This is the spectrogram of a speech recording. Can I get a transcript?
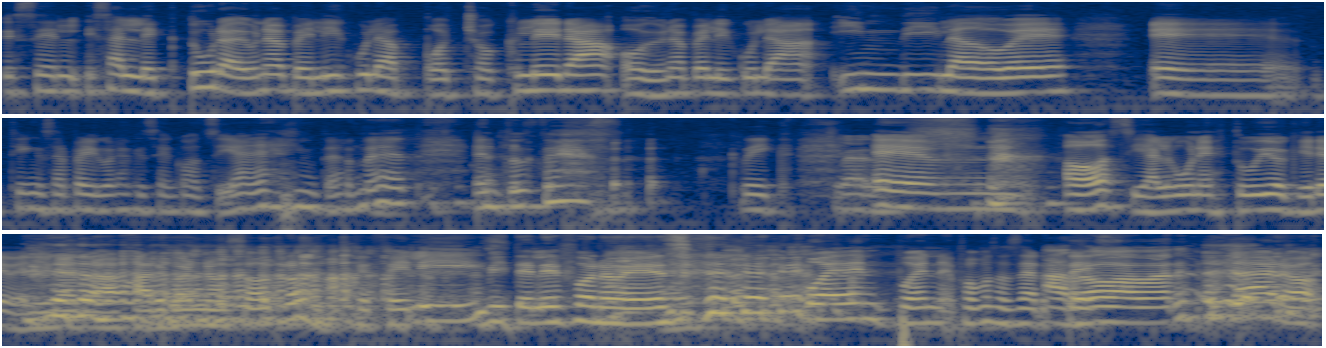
es el, esa lectura de una película pochoclera o de una película indie, lado B. Eh, tienen que ser películas que se consigan en internet. Entonces, Rick. Em, o si algún estudio quiere venir a trabajar con nosotros, más que feliz. Mi teléfono es. pueden, pueden, podemos hacer Arroba, Claro,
